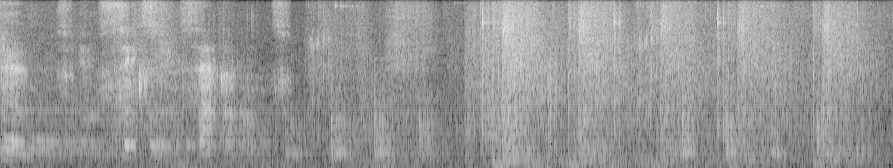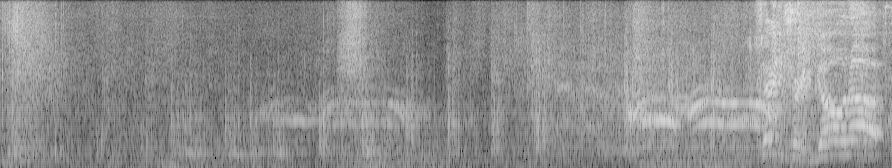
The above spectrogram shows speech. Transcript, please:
begins in 60 seconds. Sentry going up!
